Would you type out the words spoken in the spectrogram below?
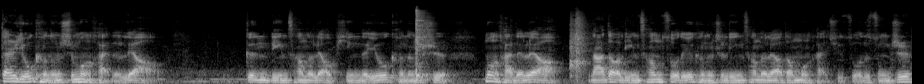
但是有可能是孟海的料跟临沧的料拼的，也有可能是孟海的料拿到临沧做的，也可能是临沧的料到孟海去做的。总之，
